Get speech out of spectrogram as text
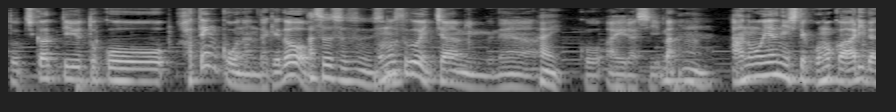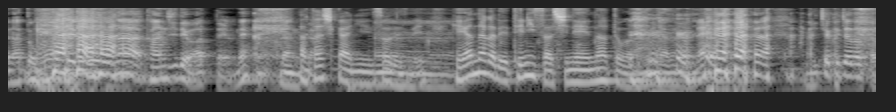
どっちかっていうとこう、破天荒なんだけど、あ、そうそうそう。ものすごいチャーミングな、はい。こう、愛らしい。まあ、うん。あの親にしてこの子ありだなと思わせるような 感じではあったよね。なんあか。確かにそうですねうん。部屋の中でテニスはしねえなとか思いながらね。めちゃくちゃだった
